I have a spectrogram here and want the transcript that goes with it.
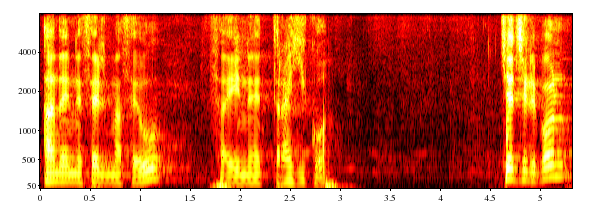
αν δεν είναι θέλημα Θεού, θα είναι τραγικό. Και έτσι λοιπόν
